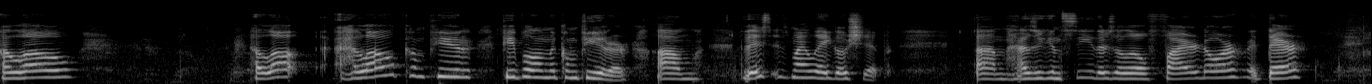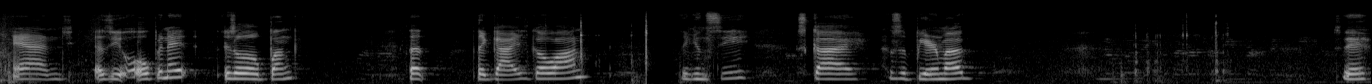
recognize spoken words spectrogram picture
Hello. Hello. Hello, computer people on the computer. Um, this is my Lego ship. Um, as you can see, there's a little fire door right there, and as you open it, there's a little bunk that the guys go on. You can see this guy has a beer mug. See,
